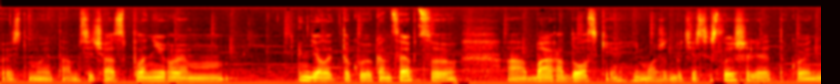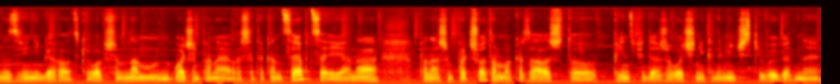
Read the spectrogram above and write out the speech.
то есть мы там сейчас планируем делать такую концепцию а, бара доски. И, может быть, если слышали, такой на Звенигородской. В общем, нам очень понравилась эта концепция, и она, по нашим подсчетам, оказалась, что, в принципе, даже очень экономически выгодная.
